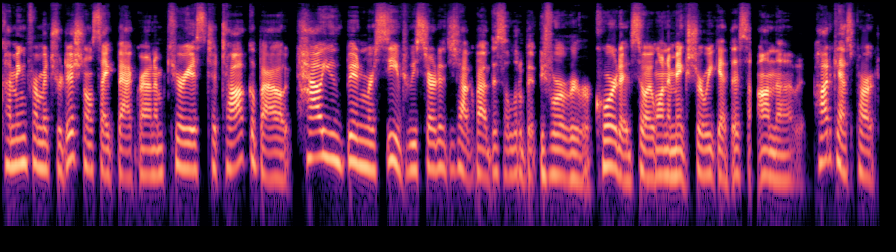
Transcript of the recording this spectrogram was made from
coming from a traditional psych background. I'm curious to talk about how you've been received. We started to talk about this a little bit before we recorded. So I want to make sure we get this on the podcast part.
